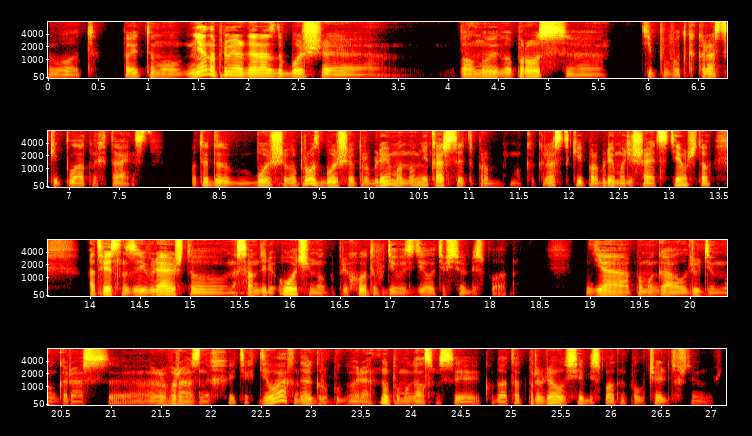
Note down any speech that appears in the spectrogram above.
Вот. Поэтому меня, например, гораздо больше волнует вопрос э, типа вот как раз-таки платных таинств. Вот это больший вопрос, большая проблема, но мне кажется, это как раз-таки проблема решается тем, что ответственно заявляю, что на самом деле очень много приходов, где вы сделаете все бесплатно. Я помогал людям много раз э, в разных этих делах, да, грубо говоря. Ну, помогал, в смысле, куда-то отправлял, и все бесплатно получали то, что им нужно.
